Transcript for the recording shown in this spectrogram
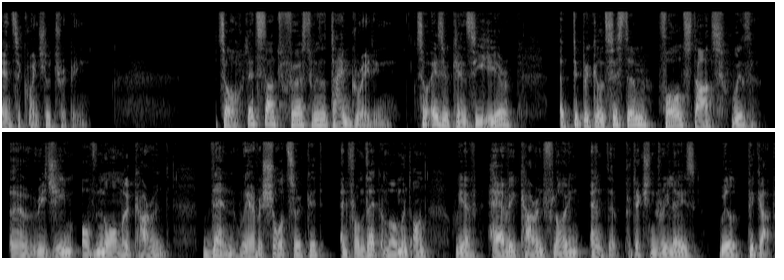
and sequential tripping. So let's start first with the time grading. So as you can see here, a typical system fault starts with a regime of normal current. Then we have a short circuit and from that moment on we have heavy current flowing and the protection relays will pick up.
